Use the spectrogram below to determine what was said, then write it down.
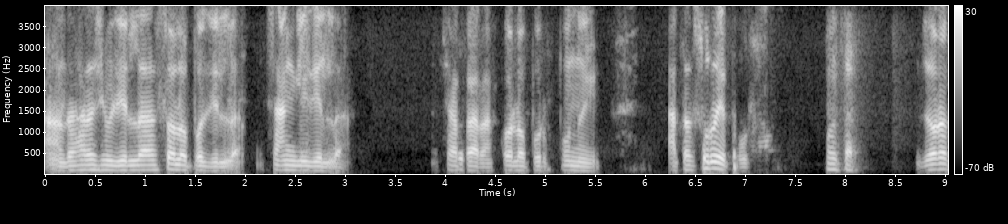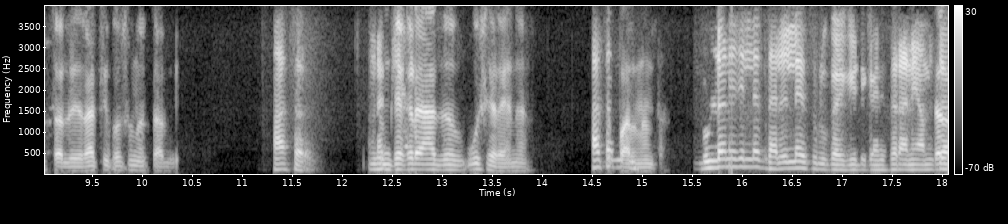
अं, धाराशिव जिल्हा सोलापूर जिल्हा सांगली जिल्हा सातारा कोल्हापूर पुणे. आता सुरू आहे पाऊस. हो सर. जोरात चालू आहे. रात्रीपासूनच चालू आहे. हा सर. नक्की- तुमच्याकडे आज उशीर आहे ना? हा सर. दुपारनंतर. बुलढाणा जिल्ह्यात झालेलं आहे सुरू काही काही ठिकाणी सर आणि आमच्या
